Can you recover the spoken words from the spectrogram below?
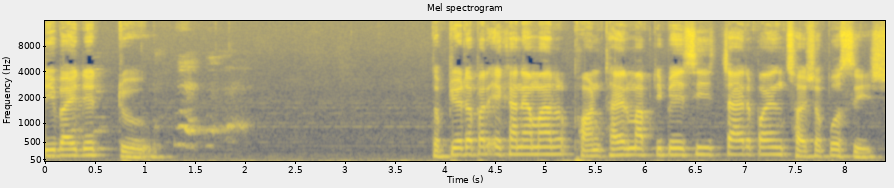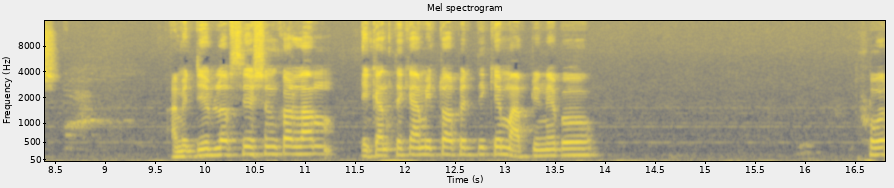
divided two. তো প্রিয় ব্যাপার, এখানে আমার ফন্ট থাইয়ের মাপটি পেয়েছি চার পয়েন্ট ছয়শো পঁচিশ। আমি ডেভেলপ সিলেকশন করলাম, এখান থেকে আমি টপের দিকে মাপটি নেব। Four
